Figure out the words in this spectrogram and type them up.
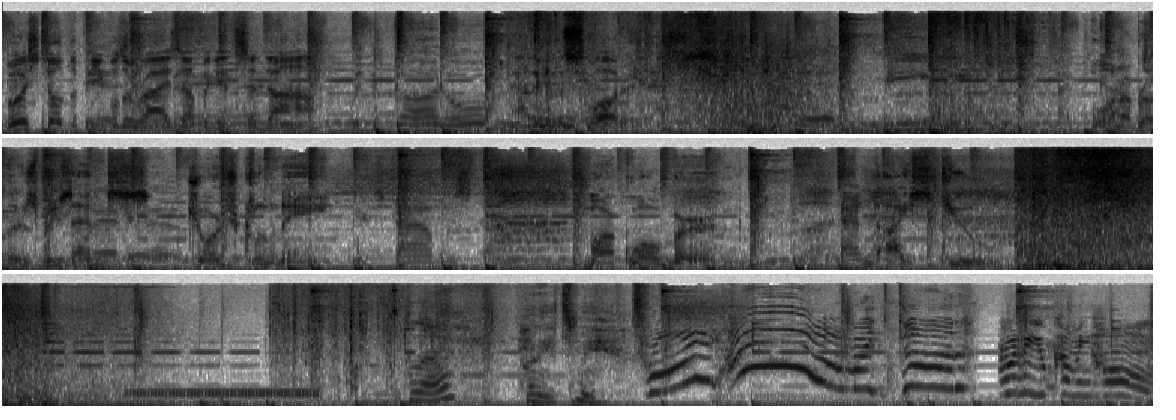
Bush told the people to rise up against Saddam. With the gun over Now they're getting slaughtered. Warner Brothers presents George Clooney, It's time we stop. Mark Wahlberg, and Ice Cube. Hello? Honey, it's me. Troy? Oh my god! When are you coming home?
